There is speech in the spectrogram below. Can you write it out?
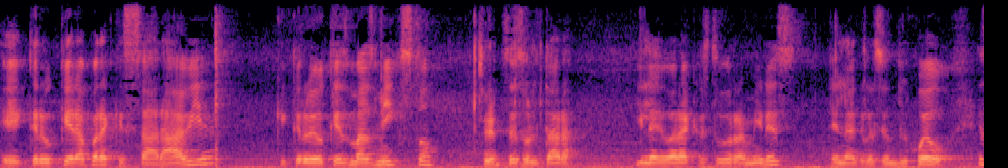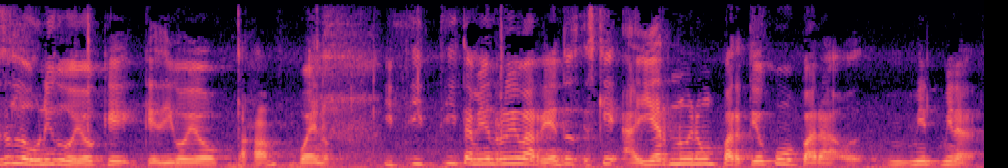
eh, creo que era para que Sarabia, que creo que es más mixto, se soltara y le ayudara a Cristóbal Ramírez en la creación del juego. Eso es lo único yo que, que digo yo. Ajá. Bueno, y, y, y, también Rudy Barrientos, es que ayer no era un partido como para. Mira,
